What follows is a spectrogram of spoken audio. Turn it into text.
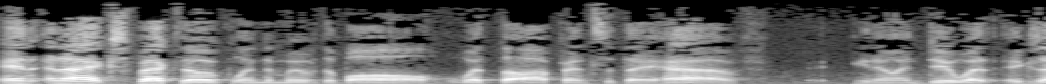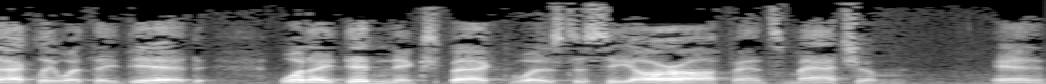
And, and I expect Oakland to move the ball with the offense that they have, you know, and do what exactly what they did. What I didn't expect was to see our offense match them and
